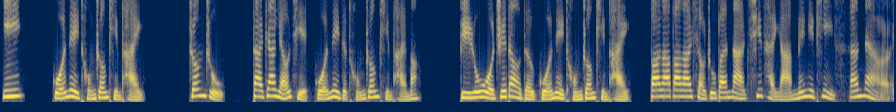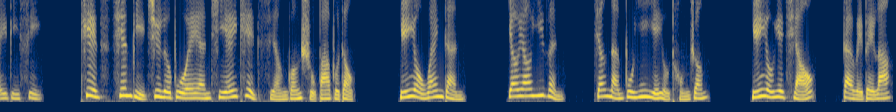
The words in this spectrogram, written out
一、国内童装品牌。庄主，大家了解国内的童装品牌吗？比如我知道的国内童装品牌。巴拉巴拉小猪班纳七彩牙 Mini Piece 安奈尔 A B C Kids 铅笔俱乐部 A N T A Kids 阳光鼠巴布豆云有 Wandan 幺幺 Even 江南布衣也有童装。云有月桥戴维贝拉。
